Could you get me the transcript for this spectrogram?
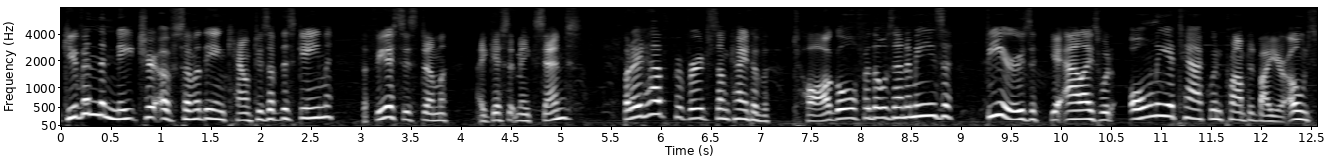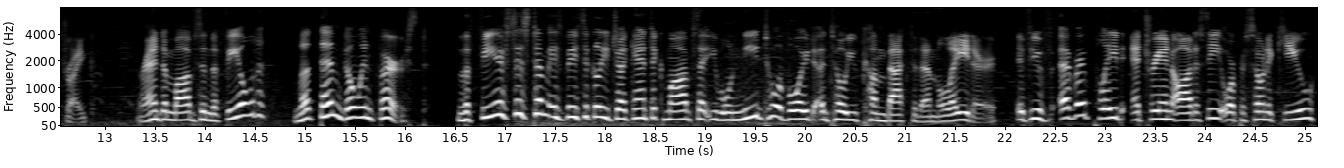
Given the nature of some of the encounters of this game, the fear system, I guess it makes sense, but I'd have preferred some kind of toggle for those enemies. Fears, your allies would only attack when prompted by your own strike. Random mobs in the field, let them go in first. The fear system is basically gigantic mobs that you will need to avoid until you come back to them later. If you've ever played Etrian Odyssey or Persona Q,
